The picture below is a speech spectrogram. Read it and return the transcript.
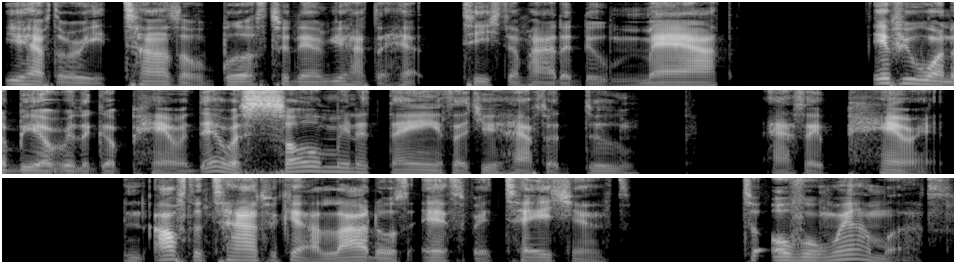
You have to read tons of books to them. You have to help teach them how to do math. If you want to be a really good parent, there are so many things that you have to do as a parent. And oftentimes we can allow those expectations to overwhelm us.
